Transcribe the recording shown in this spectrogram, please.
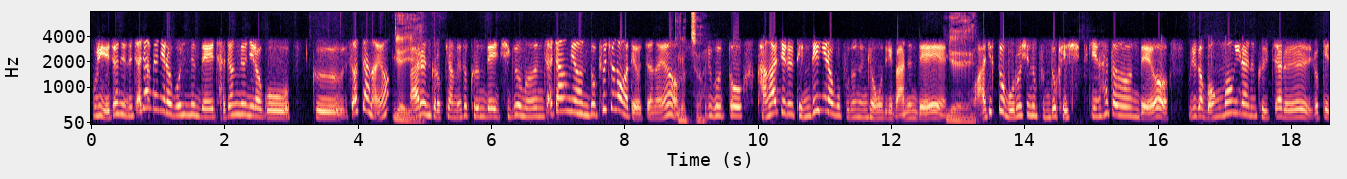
우리 예전에는 짜장면이라고 했는데 자장면이라고 그 썼잖아요. 예, 예. 말은 그렇게 하면서 그런데 지금은 짜장면도 표준어가 되었잖아요. 그렇죠. 그리고 또 강아지를 댕댕이라고 부르는 경우들이 많은데 예. 어, 아직도 모르시는 분도 계시긴 하던데요. 우리가 멍멍이라는 글자를 이렇게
